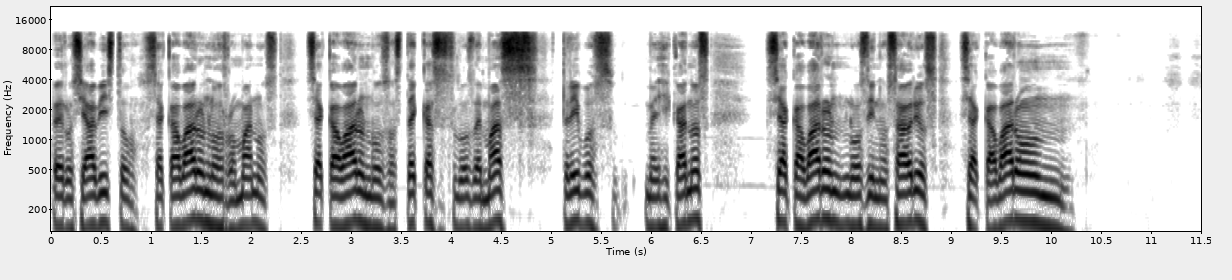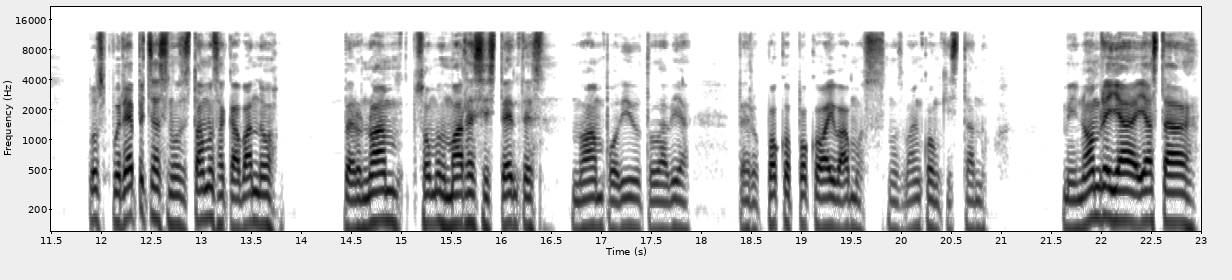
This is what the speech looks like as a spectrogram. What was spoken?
pero se ha visto, se acabaron los romanos, se acabaron los aztecas, los demás tribus mexicanos, se acabaron los dinosaurios, se acabaron los purépechas, nos estamos acabando, pero no han, somos más resistentes, no han podido todavía, pero poco a poco ahí vamos, nos van conquistando. Mi nombre ya, ya está,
